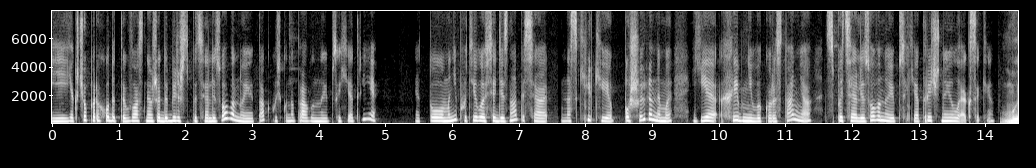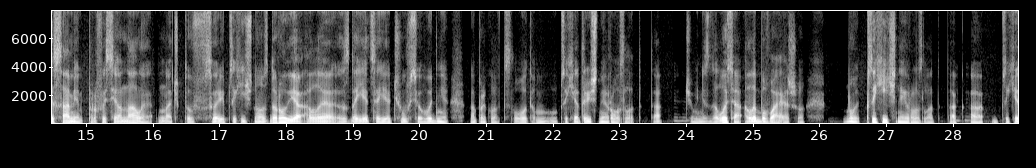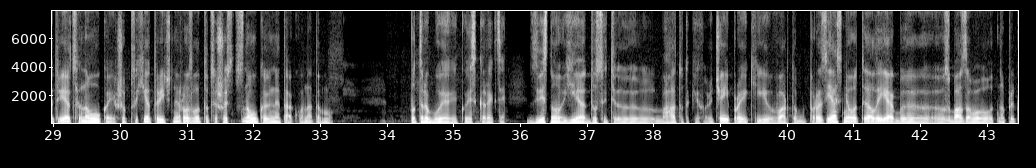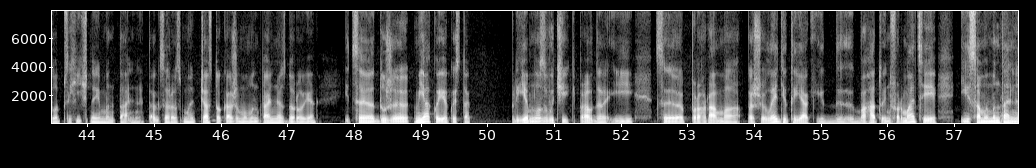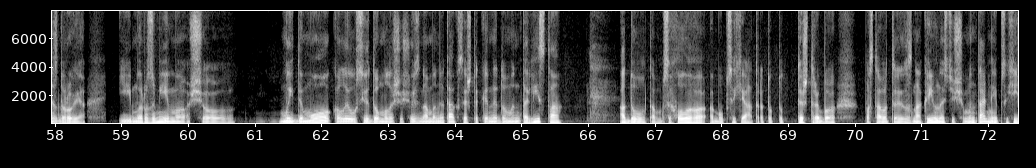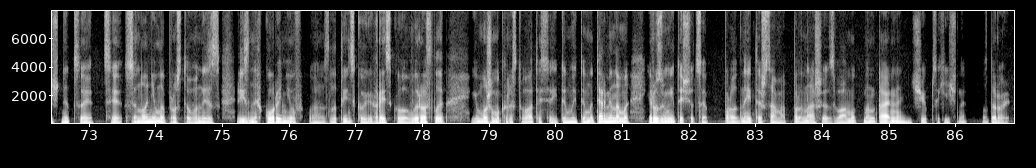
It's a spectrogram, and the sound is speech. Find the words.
І якщо переходити, власне, вже до більш спеціалізованої, так, вузьконаправленої психіатрії, е, то мені б хотілося дізнатися, наскільки поширеними є хибні використання спеціалізованої психіатричної лексики. Ми самі професіонали, начебто в сфері психічного здоров'я, але здається, я чув сьогодні, наприклад, слово там психіатричний розлад. Так? Чи мені здалося, але буває, що ну, психічний розлад, так? А психіатрія це наука. Якщо психіатричний розлад, то це щось з наукою не так. Вона там потребує якоїсь корекції. Звісно, є досить е, багато таких речей, про які варто б пороз'яснювати, але я би е, з базового, от, наприклад, психічне і ментальне. Так, зараз ми часто кажемо ментальне здоров'я, і це дуже м'яко якось так приємно звучить, правда? І це програма першої леді, ти як багато інформації, і саме ментальне здоров'я. І ми розуміємо, що ми йдемо, коли усвідомили, що щось з нами не так, все ж таки не до менталіста, а до там психолога або психіатра. Тобто теж треба поставити знак рівності, що ментальне і психічне це, це синоніми, просто вони з різних коренів, е, з латинського і грецького виросли, і можемо користуватися і тими, і тими термінами, і розуміти, що це про одне і те ж саме, про наше з вами ментальне чи психічне здоров'я.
